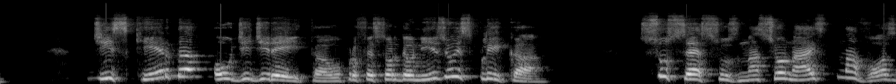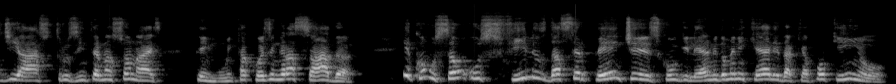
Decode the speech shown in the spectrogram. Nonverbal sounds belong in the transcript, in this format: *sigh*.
de esquerda ou de direita? O professor Dionísio explica. Sucessos nacionais na voz de astros internacionais. Tem muita coisa engraçada. E como são os filhos das serpentes, com Guilherme Domenichelli daqui a pouquinho.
